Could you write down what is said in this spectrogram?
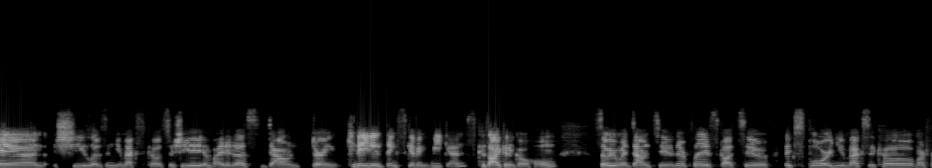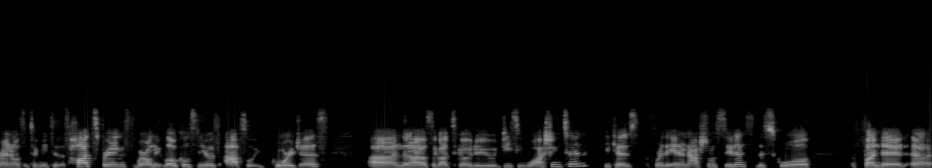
and she lives in New Mexico. So she invited us down during Canadian Thanksgiving weekends because I couldn't go home. So we went down to their place, got to explore New Mexico. My friend also took me to this hot springs where only locals knew. It was absolutely gorgeous. Uh, and then I also got to go to DC, Washington because for the international students, the school funded uh,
